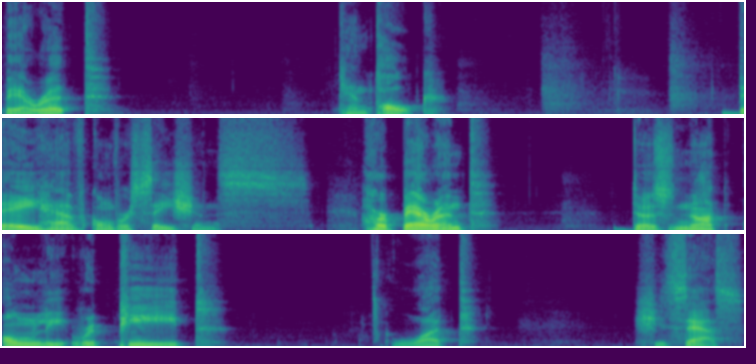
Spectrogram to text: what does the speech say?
parrot can talk. They have conversations. Her parent does not only repeat what she says,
